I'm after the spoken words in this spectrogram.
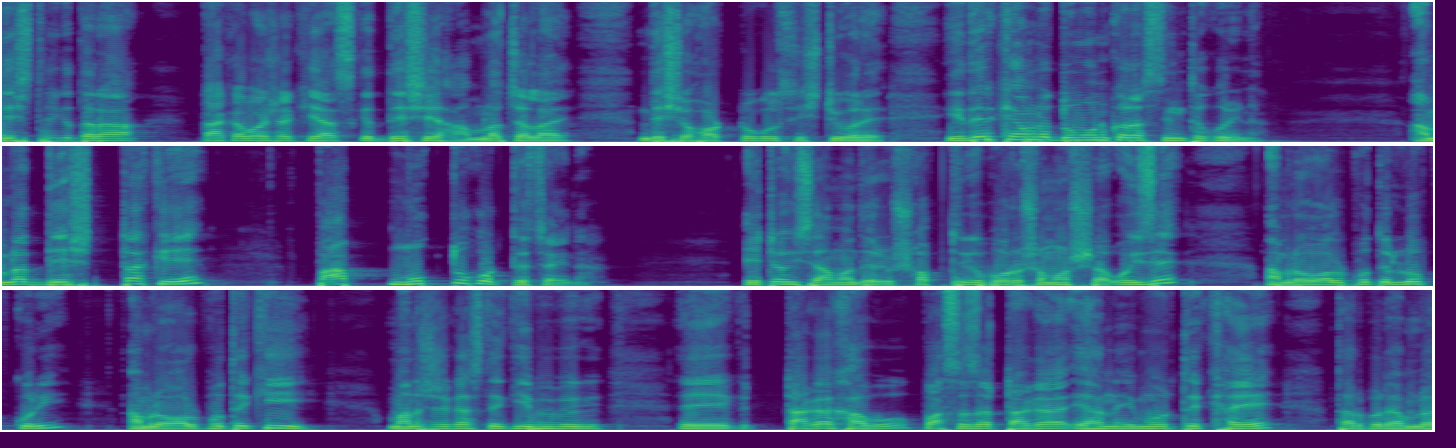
দেশ থেকে তারা টাকা পয়সা খেয়ে আজকে দেশে হামলা চালায়, দেশে হট্টগোল সৃষ্টি করে। এদেরকে আমরা দমন করার চিন্তা করি না। আমরা দেশটাকে পাপ মুক্ত করতে চাই না। এটা হচ্ছে আমাদের সব থেকে বড় সমস্যা। ওই যে আমরা অল্পতে লোভ করি, আমরা অল্পতে কি মানুষের কাছ থেকে কীভাবে টাকা খাব? পাঁচ হাজার টাকা এখন এই মুহূর্তে খেয়ে তারপরে আমরা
